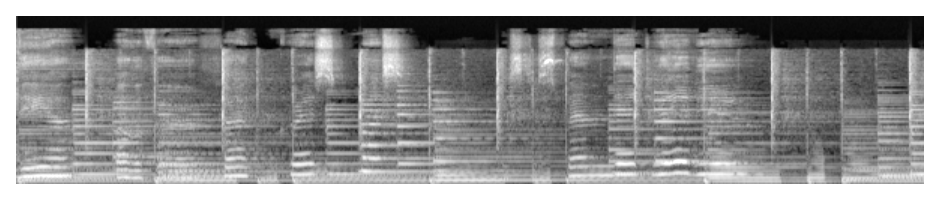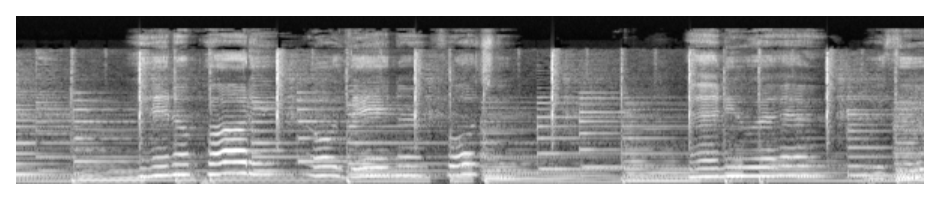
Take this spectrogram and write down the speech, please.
idea of a perfect Christmas is to spend it with you in a party or dinner for two, anywhere with you,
